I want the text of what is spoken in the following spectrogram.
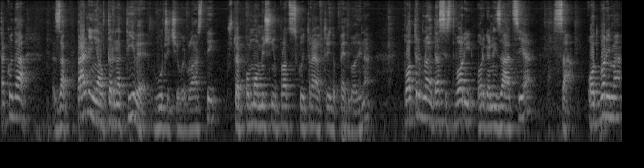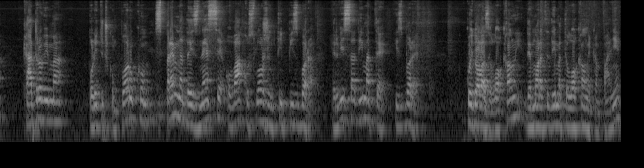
Tako da, za pravljanje alternative Vučićevoj vlasti, što je po mom mišljenju proces koji traje od 3 do 5 godina, potrebno je da se stvori organizacija sa odborima, kadrovima, političkom porukom, spremna da iznese ovako složen tip izbora. Jer vi sad imate izbore koji dolaze lokalni, gde morate da imate lokalne kampanje,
